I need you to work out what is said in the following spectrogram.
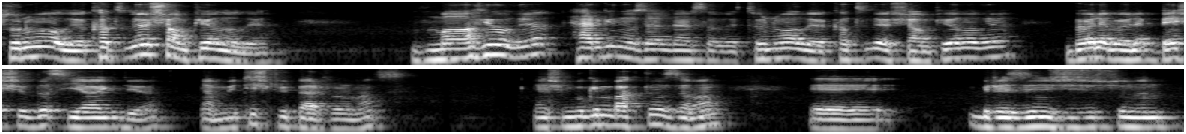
Turnuva oluyor. Katılıyor şampiyon oluyor. Mavi oluyor. Her gün özel ders alıyor. Turnuva alıyor. Katılıyor şampiyon oluyor. Böyle böyle 5 yılda siyaha gidiyor. Yani müthiş bir performans. Yani şimdi bugün baktığınız zaman e, Brezilya Jiu-Jitsu'nun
